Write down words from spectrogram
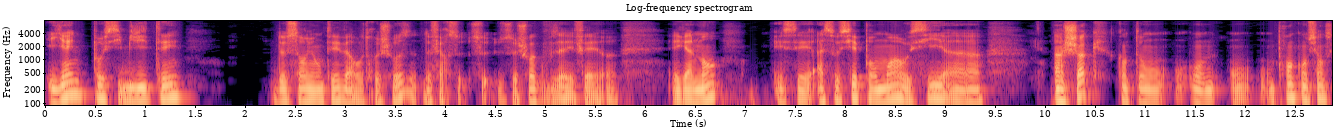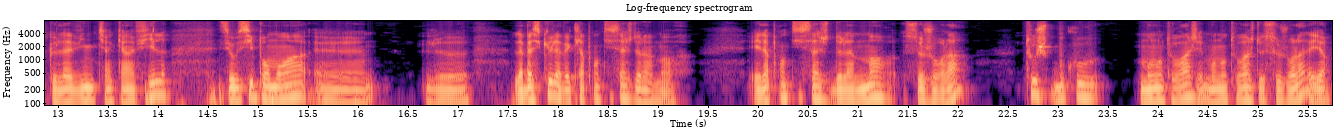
il y a une possibilité de s'orienter vers autre chose, de faire ce, choix que vous avez fait également, et c'est associé pour moi aussi à un choc quand on, on, on, on, prend conscience que la vie ne tient qu'à un fil. C'est aussi pour moi le la bascule avec l'apprentissage de la mort. Et l'apprentissage de la mort ce jour-là touche beaucoup mon entourage et mon entourage de ce jour-là d'ailleurs,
